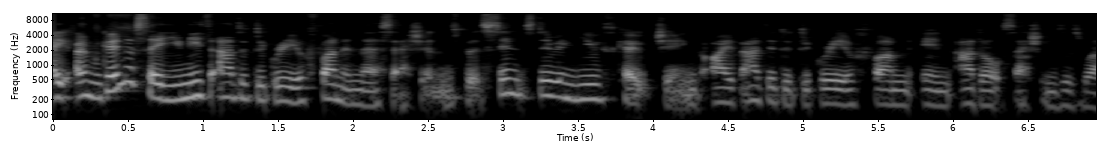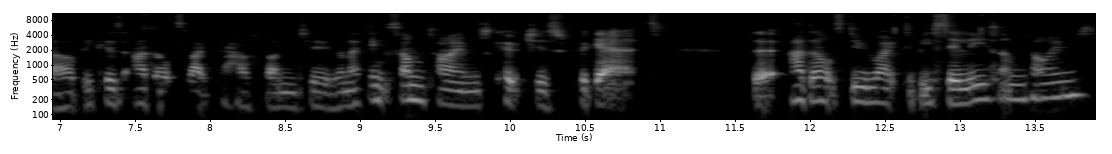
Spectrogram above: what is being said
I, am going to say you need to add a degree of fun in their sessions, but since doing youth coaching, I've added a degree of fun in adult sessions as well because adults like to have fun too. And I think sometimes coaches forget that adults do like to be silly sometimes.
